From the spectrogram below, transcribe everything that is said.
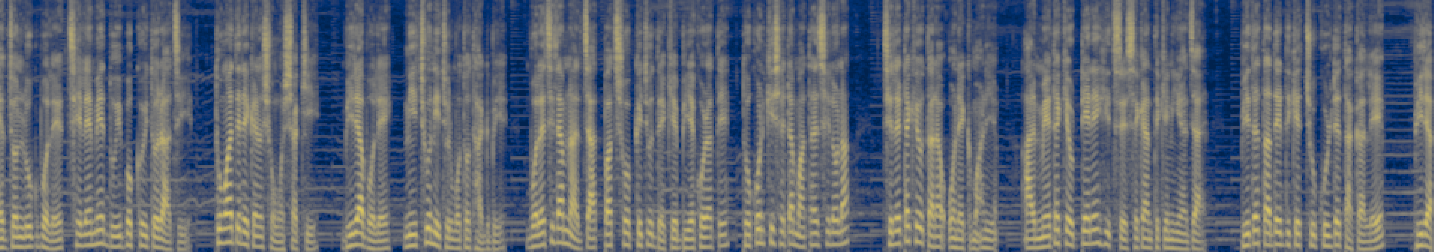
একজন লোক বলে, ছেলে মেয়ে দুই পক্ষই তো রাজি। তোমাদের এখানে সমস্যা কি? ভিড়া বলে, নিচু নিচুর মতো থাকবে। বলেছিলাম না জাতপাত সব কিছু দেখে বিয়ে করাতে? তখন কি সেটা মাথায় ছিল না? ছেলেটাকেও তারা অনেক মারিয়ে, আর মেয়েটাকেও টেনে হিচড়ে সেখান থেকে নিয়ে যায়। ভিদা তাদের দিকে চুক উল্টে তাকালে ভিড়া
